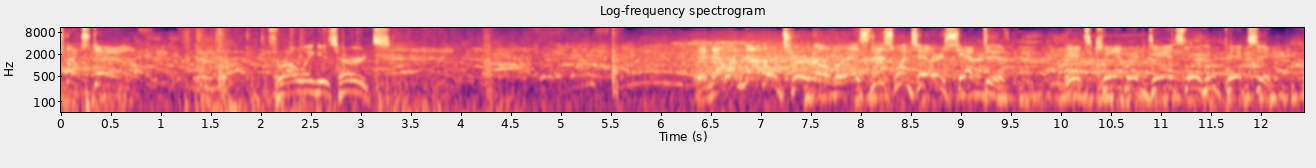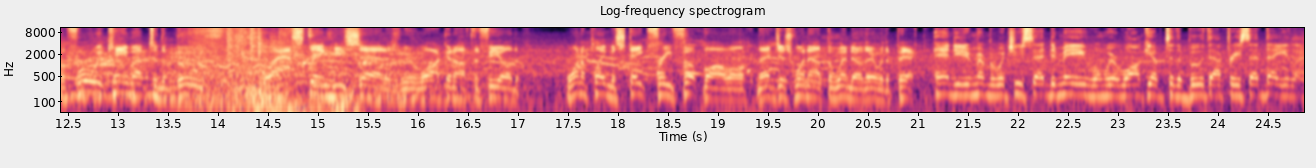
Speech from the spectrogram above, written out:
Touchdown. Throwing his Hurts. And now another turnover as this one's intercepted. It's Cameron Dantzler who picks it. Before we came up to the booth, last thing he said as we were walking off the field, want to play mistake-free football. Well, that just went out the window there with a pick. And do you remember what you said to me when we were walking up to the booth after he said that? You like...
